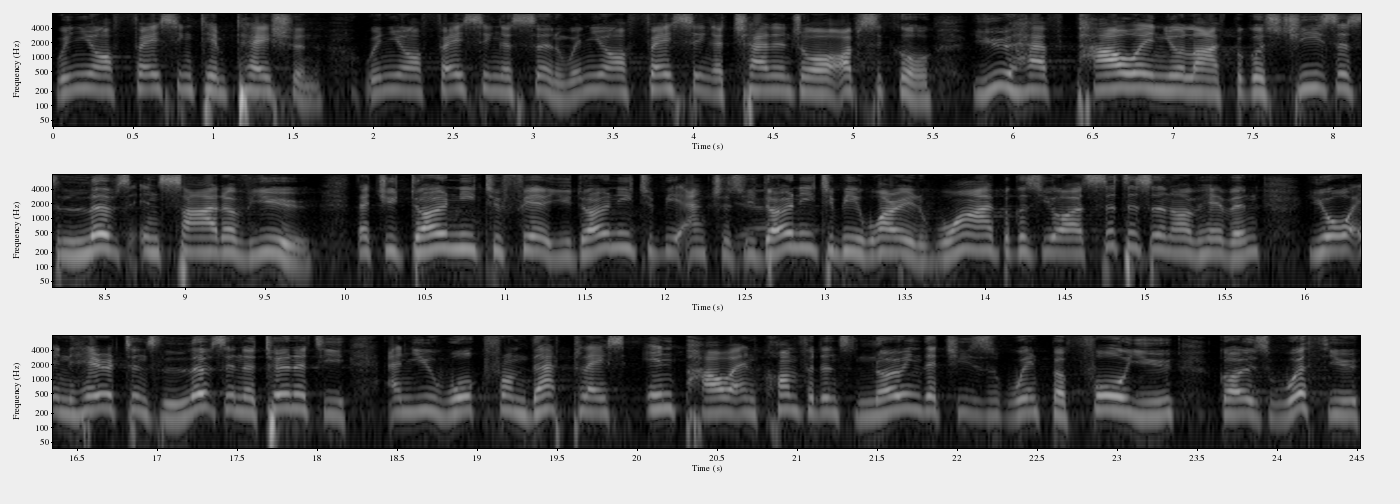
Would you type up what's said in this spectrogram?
when you are facing temptation, when you are facing a sin, when you are facing a challenge or obstacle, you have power in your life because Jesus lives inside of you. That you don't need to fear, you don't need to be anxious, yeah. you don't need to be worried. Why? Because you are a citizen of heaven, your inheritance lives in eternity, and you walk from that place in power and confidence, knowing that Jesus went before you, goes with you,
